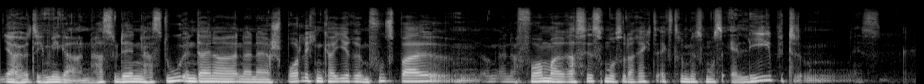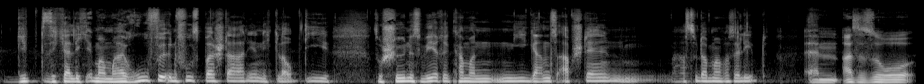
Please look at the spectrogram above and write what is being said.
Ja, hört sich mega an. Hast du denn, hast du in deiner, in deiner sportlichen Karriere im Fußball in irgendeiner Form mal Rassismus oder Rechtsextremismus erlebt? Es gibt sicherlich immer mal Rufe in Fußballstadien. Ich glaube, die, so schön es wäre, kann man nie ganz abstellen. Hast du da mal was erlebt? Ähm, also so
